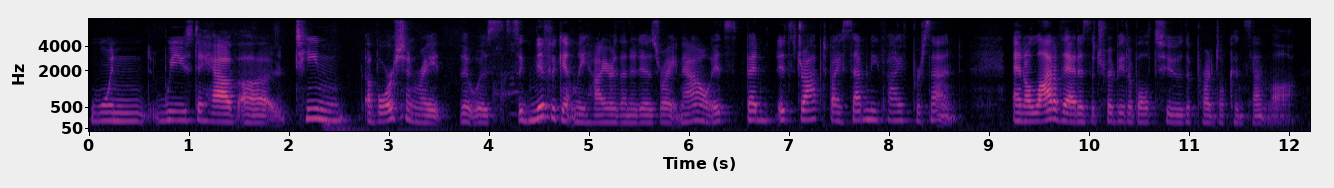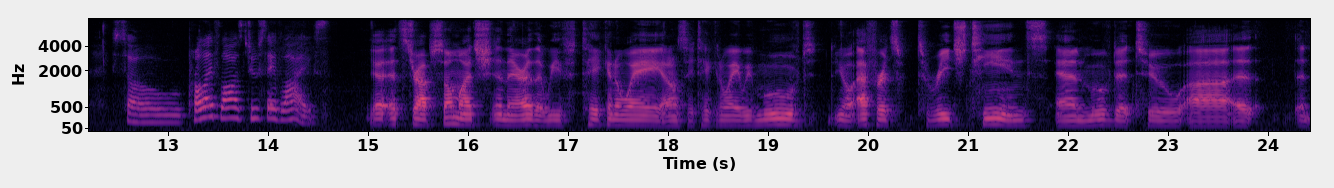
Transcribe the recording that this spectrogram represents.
When we used to have a teen abortion rate that was significantly higher than it is right now, it's been it's dropped by seventy five percent, and a lot of that is attributable to the parental consent law. So pro life laws do save lives. Yeah, it's dropped so much in there that we've taken away. I don't say taken away. We've moved, you know, efforts to reach teens and moved it to uh, a,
